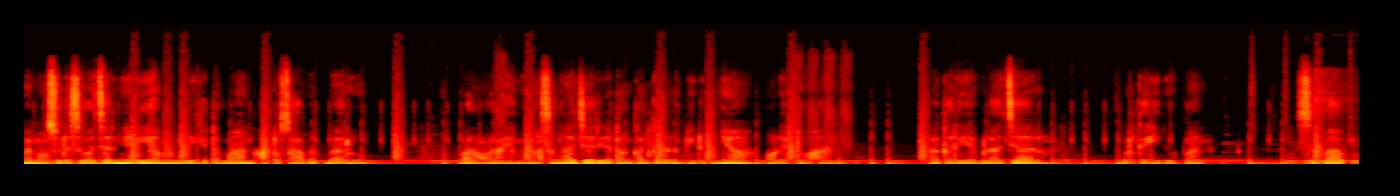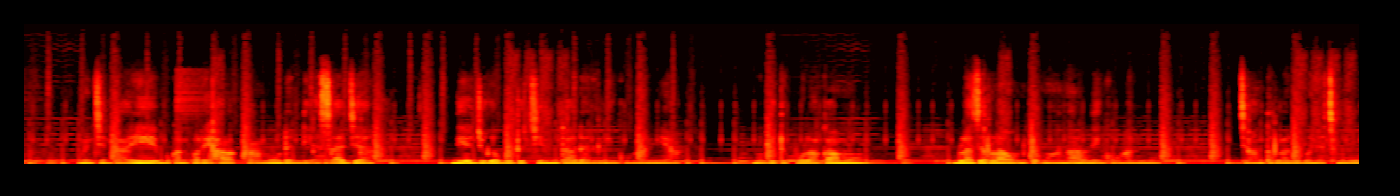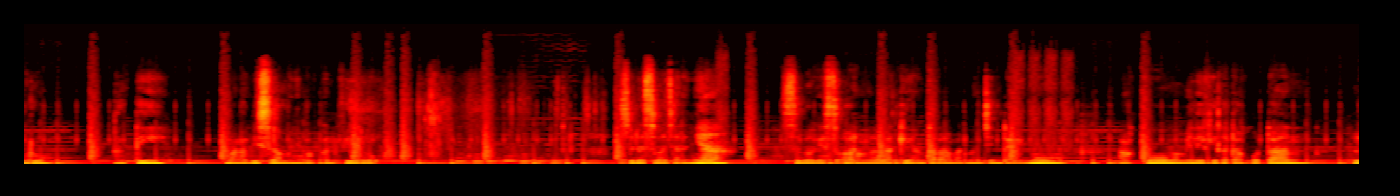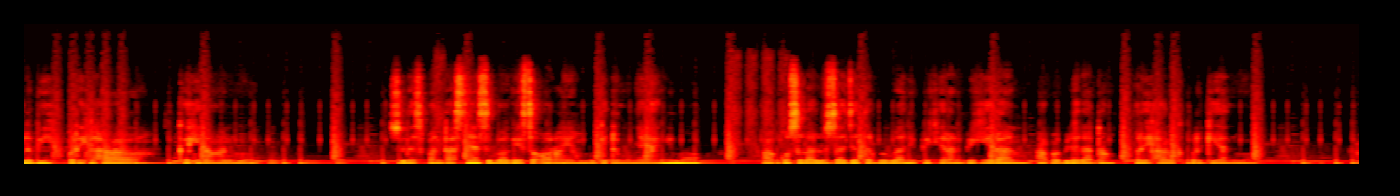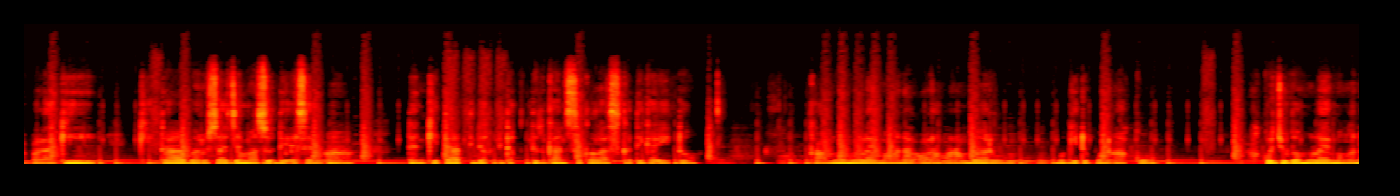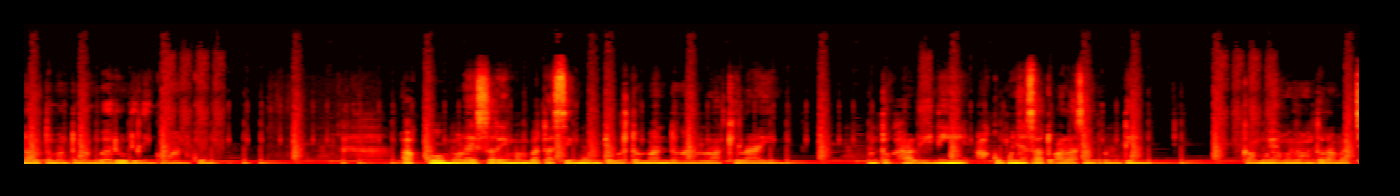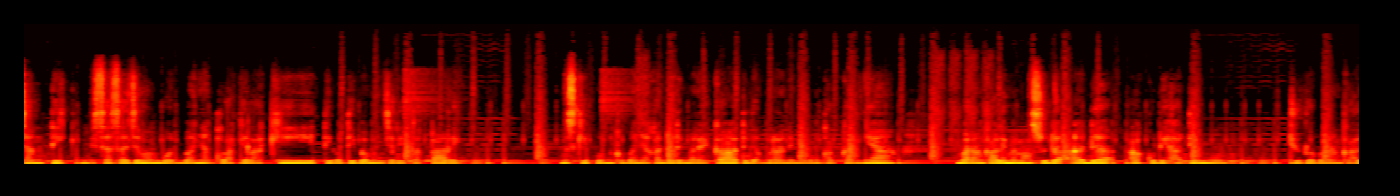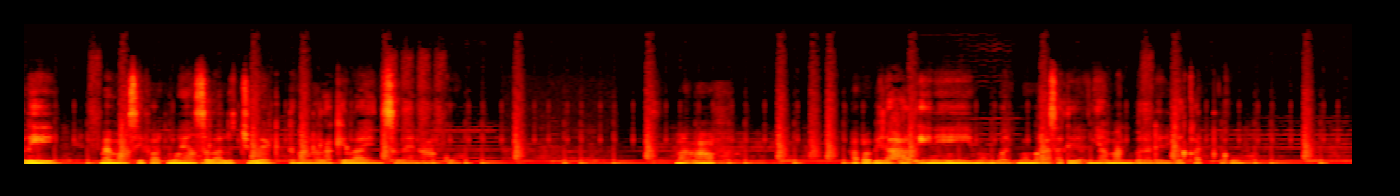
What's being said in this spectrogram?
memang sudah sewajarnya ia memiliki teman atau sahabat baru. Orang-orang yang memang sengaja didatangkan ke dalam hidupnya oleh Tuhan, agar ia belajar berkehidupan. Sebab mencintai bukan perihal kamu dan dia saja. Dia juga butuh cinta dari lingkungannya. Begitu pula kamu. Belajarlah untuk mengenal lingkunganmu. Jangan terlalu banyak cemburu. Nanti malah bisa menyebabkan filu. Sudah sewajarnya sebagai seorang lelaki yang teramat mencintaimu, aku memiliki ketakutan lebih perihal kehilanganmu. Sudah sepantasnya sebagai seorang yang begitu menyayangimu, aku selalu saja terbebani pikiran-pikiran apabila datang perihal kepergianmu. Apalagi kita baru saja masuk di SMA dan kita tidak ditakdirkan sekelas ketika itu. Kamu mulai mengenal orang-orang baru, begitupun aku. Aku juga mulai mengenal teman-teman baru di lingkunganku. Aku mulai sering membatasimu untuk berteman dengan lelaki lain. Untuk hal ini, aku punya satu alasan penting. Kamu yang memang teramat cantik bisa saja membuat banyak laki-laki tiba-tiba menjadi tertarik. Meskipun kebanyakan dari mereka tidak berani mengungkapkannya, barangkali memang sudah ada aku di hatimu. Juga barangkali memang sifatmu yang selalu cuek dengan lelaki lain selain aku. Maaf apabila hal ini membuatmu merasa tidak nyaman berada di dekatku.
